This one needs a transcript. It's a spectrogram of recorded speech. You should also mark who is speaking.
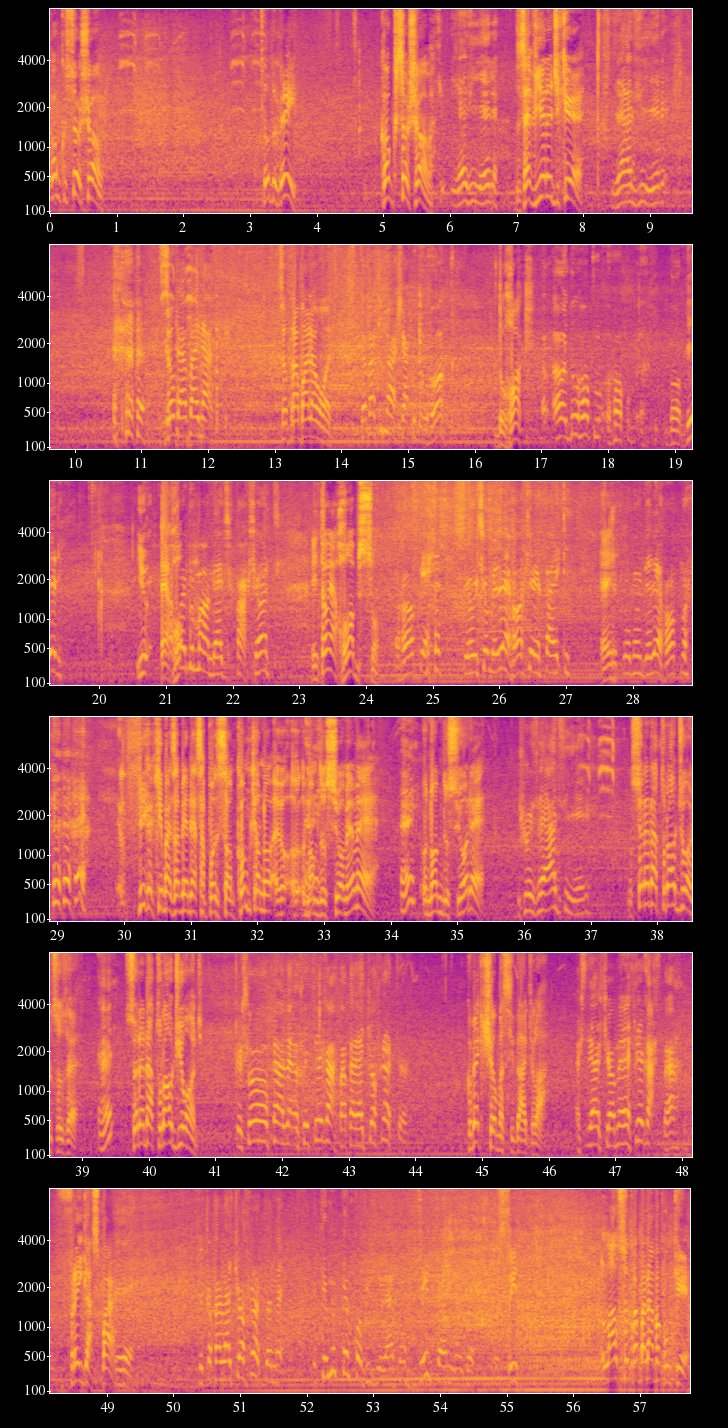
Speaker 1: Como que o senhor chama? Tudo bem? Como que o senhor chama?
Speaker 2: Zé Vieira.
Speaker 1: Zé Vieira de quê?
Speaker 2: Zé Vieira.
Speaker 1: Seu-
Speaker 2: Eu trabalho na...
Speaker 1: O senhor trabalha onde?
Speaker 2: Trabalho aqui na chácara do Rock.
Speaker 1: Do rock?
Speaker 2: ó, Do Rock, rock Bombeiro.
Speaker 1: E o- é ro...
Speaker 2: Depois do Mamé Despachante.
Speaker 1: Então é Robson.
Speaker 2: Rock, eu chamo ele é Rock, ele fala que
Speaker 1: Hein?
Speaker 2: o nome dele é Rock.
Speaker 1: Fica aqui mais ou menos nessa posição. Como que é o, no- o- o nome do senhor mesmo é?
Speaker 2: Hein?
Speaker 1: O nome do senhor é?
Speaker 2: José Azier.
Speaker 1: O senhor é natural de onde, seu Zé?
Speaker 2: Hein?
Speaker 1: O senhor é natural de onde?
Speaker 2: Eu sou eu sou Fregaspar, pra lá de Teofrantano.
Speaker 1: Como é que chama a cidade lá?
Speaker 2: A cidade chama é Fregaspar.
Speaker 1: Frei Gaspar?
Speaker 2: É. Fica pra lá de Teofrantano, né? Eu tenho muito tempo que eu vivi lá, tem uns 30 anos, né?
Speaker 1: Os 30? Lá o senhor trabalhava com o quê?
